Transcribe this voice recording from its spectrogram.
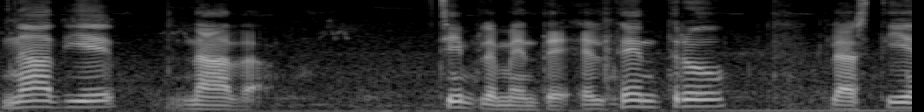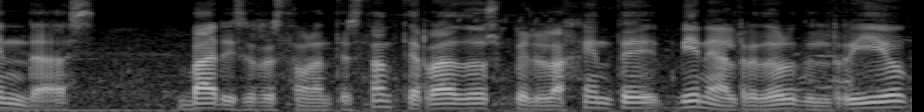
nadie, nada. Simplemente el centro, las tiendas, bares y restaurantes están cerrados, pero la gente viene alrededor del río,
